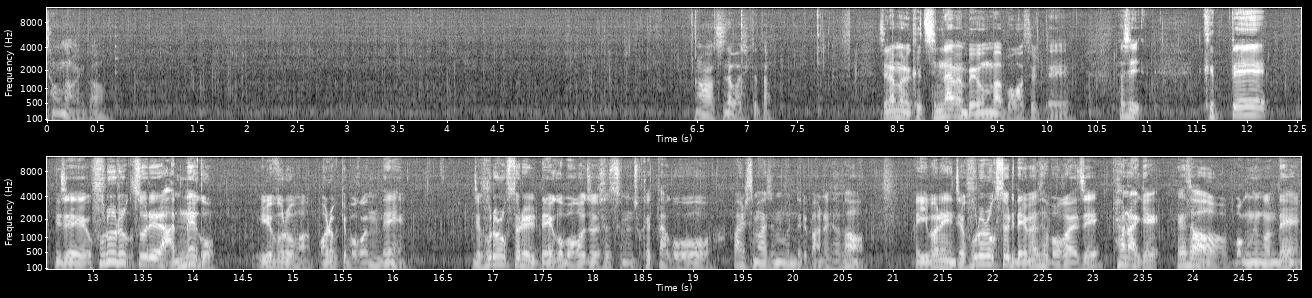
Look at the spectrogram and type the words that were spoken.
장난 아니다 아 진짜 맛있겠다. 지난번에 그 진라면 매운맛 먹었을 때 사실 그때 이제 후루룩 소리를 안 내고 일부러 막 어렵게 먹었는데 이제 후루룩 소리를 내고 먹어주셨으면 좋겠다고 말씀하시는 분들이 많으셔서 이번에 이제 후루룩 소리 내면서 먹어야지 편하게 해서 먹는 건데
